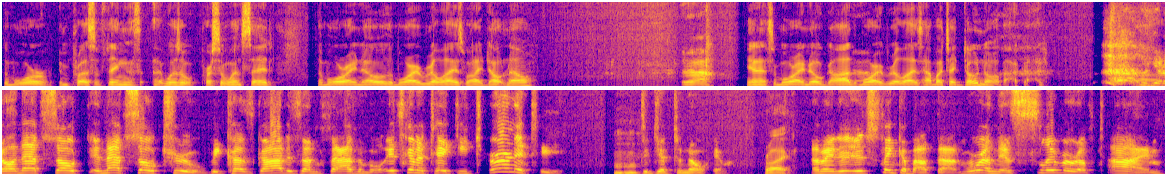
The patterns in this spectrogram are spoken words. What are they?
the more impressive things. Was a person once said? The more I know, the more I realize what I don't know. Yeah. And it's the more I know God, the more I realize how much I don't know about God. you know, and that's so and that's so true because God is unfathomable. It's going to take eternity mm-hmm. to get to know Him. Right. I mean, just think about that. We're in this sliver of time,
